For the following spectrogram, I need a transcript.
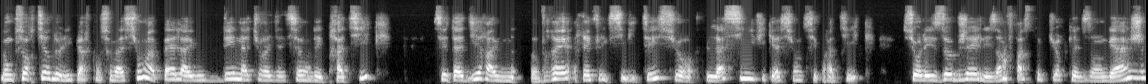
Donc sortir de l'hyperconsommation appelle à une dénaturalisation des pratiques, c'est-à-dire à une vraie réflexivité sur la signification de ces pratiques, sur les objets et les infrastructures qu'elles engagent,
